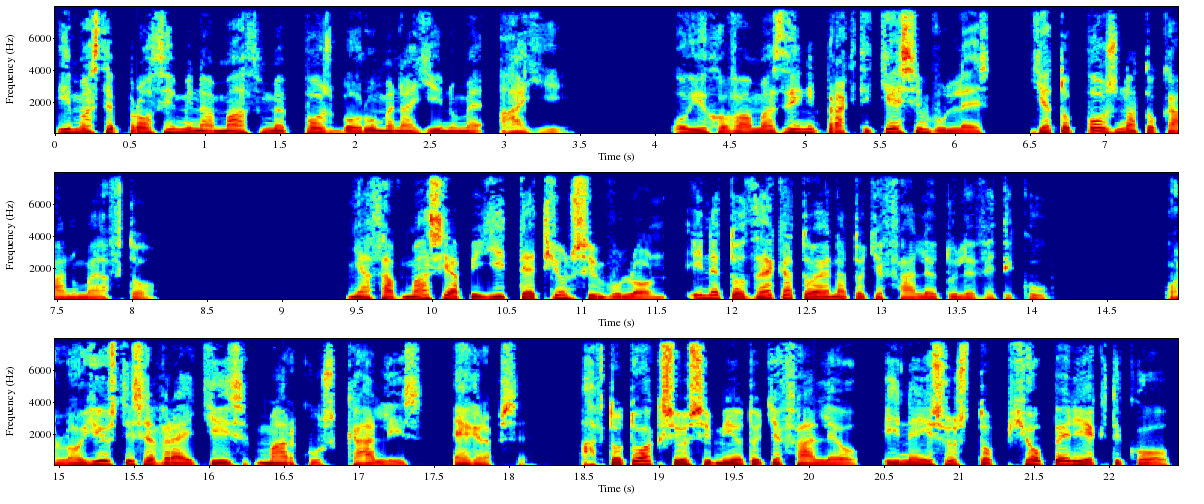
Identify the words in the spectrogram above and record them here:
είμαστε πρόθυμοι να μάθουμε πώς μπορούμε να γίνουμε Άγιοι. Ο Ιεχωβά μας δίνει πρακτικές συμβουλές για το πώς να το κάνουμε αυτό. Μια θαυμάσια πηγή τέτοιων συμβουλών είναι το 19ο κεφάλαιο του Λεβετικού. Ο λόγιος της Εβραϊκής Μάρκους Κάλης έγραψε «Αυτό το αξιοσημείωτο κεφάλαιο είναι ίσως το πιο περιεκτικό,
